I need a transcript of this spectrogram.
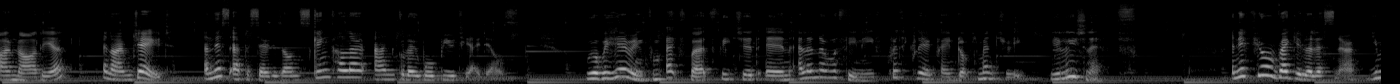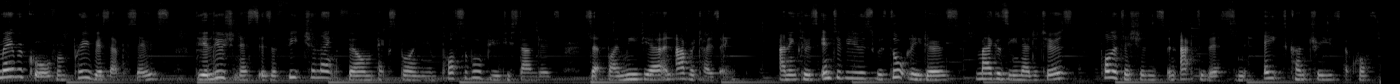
I'm Nadia. And I'm Jade, and this episode is on skin colour and global beauty ideals. We'll be hearing from experts featured in Eleanor Rossini's critically acclaimed documentary, The Illusionists. And if you're a regular listener, you may recall from previous episodes, The Illusionist is a feature length film exploring the impossible beauty standards set by media and advertising, and includes interviews with thought leaders, magazine editors, politicians, and activists in eight countries across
